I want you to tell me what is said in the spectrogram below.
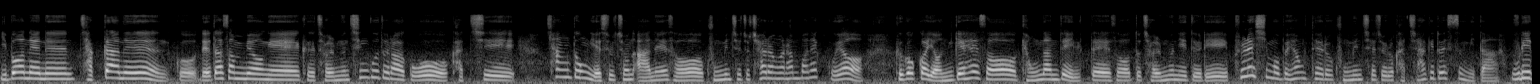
이번에는 작가는 그 네다섯 명의 그 젊은 친구들하고 같이 창동 예술촌 안에서 국민체조 촬영을 한번 했고요. 그것과 연계해서 경남대 일대에서 또 젊은이들이 플래시몹의 형태로 국민체조를 같이 하기도 했습니다. 우리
